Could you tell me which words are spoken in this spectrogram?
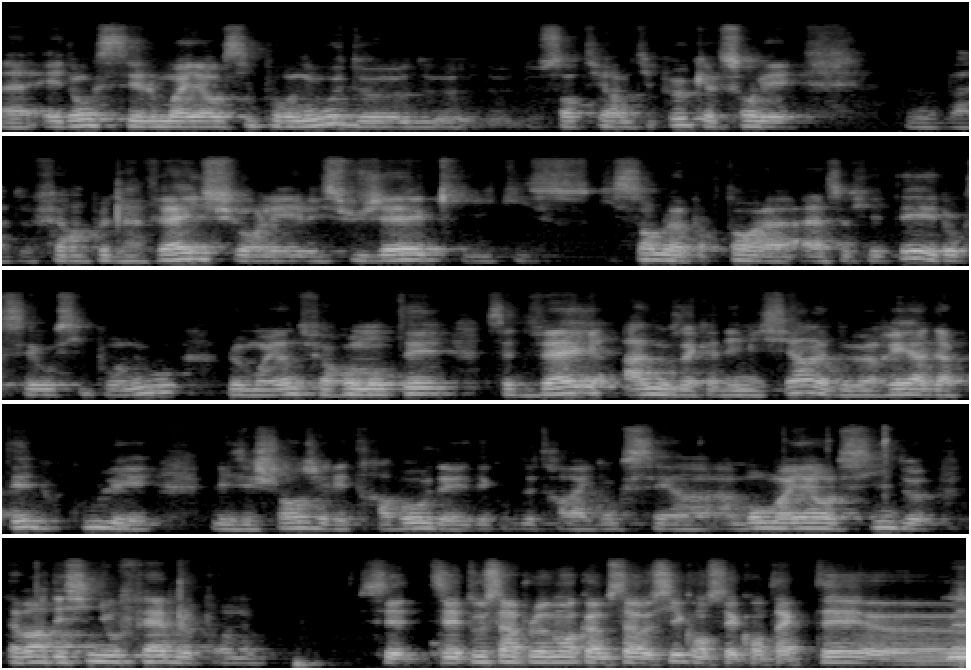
Euh, et donc c'est le moyen aussi pour nous de, sentir un petit peu quels sont les, euh, bah, de faire un peu de la veille sur les, sujets qui, qui semble important à la, société. Et donc, c'est aussi pour nous le moyen de faire remonter cette veille à nos académiciens et de réadapter du coup les, échanges et les travaux des, groupes de travail. Donc, c'est un, bon moyen aussi d'avoir des signaux faibles pour nous. C'est tout simplement comme ça aussi qu'on s'est contacté euh,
